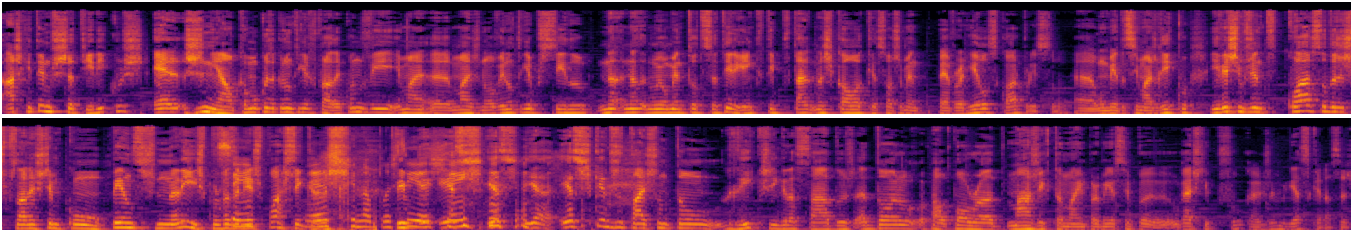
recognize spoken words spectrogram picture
acho que em termos satíricos é genial, que é uma coisa que eu não tinha reparado. É quando vi mais, eh, mais novo, eu não tinha percebido na- na- no elemento todo satírico, em que tipo está na escola, que é supostamente Beverly Hills, claro, por isso eh, um ambiente assim mais rico, e vês simplesmente quase todas as personagens sempre com pensos no nariz por vazarias Sim. plásticas. As rinoplastias, Tipo, esses, sim. esses, yeah, esses pequenos detalhes são tão ricos e engraçados. Adoro opá, o Paul Rudd, mágico também. Para mim, eu sempre. O gajo tipo, o gajo envelhece, caraças.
